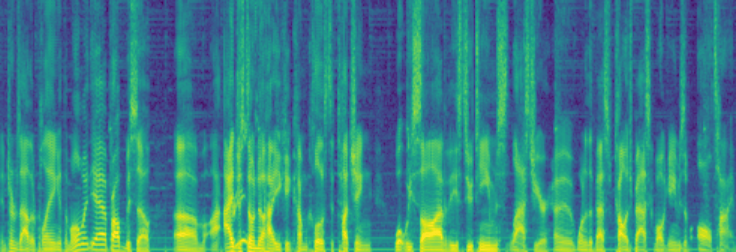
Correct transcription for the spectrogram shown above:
in terms of how they're playing at the moment? Yeah, probably so. Um, I, I just don't know how you could come close to touching what we saw out of these two teams last year. Uh, one of the best college basketball games of all time.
